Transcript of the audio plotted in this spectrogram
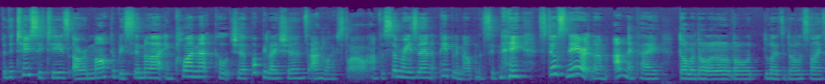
but the two cities are remarkably similar in climate, culture, populations and lifestyle. And for some reason, people in Melbourne and Sydney still sneer at them and they pay dollar, dollar, dollar, dollar, loads of dollar signs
